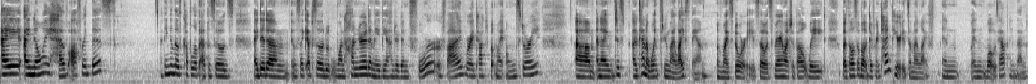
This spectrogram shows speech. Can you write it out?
I I know I have offered this. I think in those couple of episodes I did um it was like episode 100 and maybe 104 or 5 where I talked about my own story. Um, and I just, I kind of went through my lifespan of my story. So it's very much about weight, but it's also about different time periods in my life and, and what was happening then.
